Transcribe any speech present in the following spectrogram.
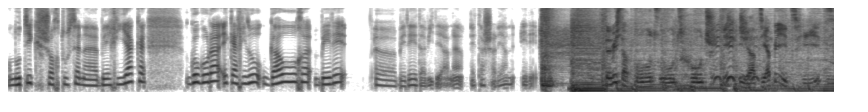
Ondutik sortu zen eh, berriak gogora ekarri du gaur bere uh, bere Davidean eh, eta sarean ere. Telebista putz, utz, huts, iratzia pitz, hitz.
